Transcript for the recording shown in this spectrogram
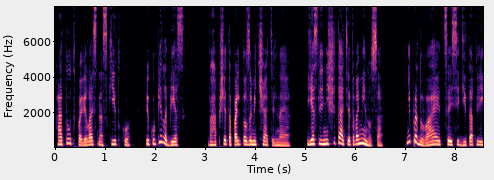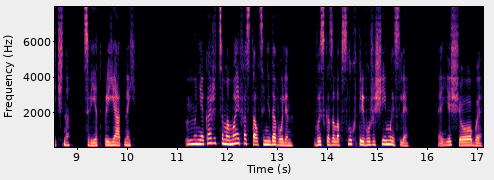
а тут повелась на скидку и купила без — Вообще-то пальто замечательное, если не считать этого минуса. Не продувается и сидит отлично. Цвет приятный. Мне кажется, Мамаев остался недоволен. Высказала вслух тревожащие мысли. Еще бы.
